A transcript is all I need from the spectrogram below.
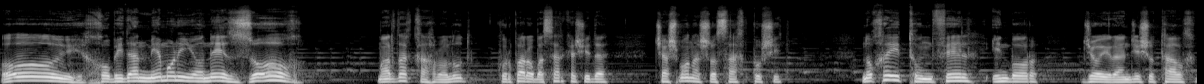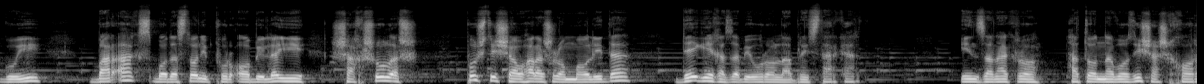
ой хобидан мемонӣ ё не зоғ! Мардак қаҳролуд курпаро ба сар кашида чашмонашро сахт пӯшид. Нуқраи тунфел ин бор ҷои ранҷишу талхгӯӣ баръакс бодастони пуробилаи шахшулаш пушти шавҳарашро молида деги ғазаби ӯро лабрезтар кард. Ин занакро ҳатто навозишаш хор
